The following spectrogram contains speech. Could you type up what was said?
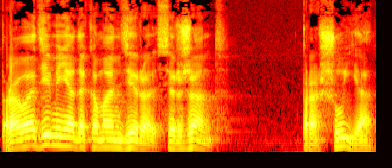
«Проводи меня до командира, сержант!» «Прошу я».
